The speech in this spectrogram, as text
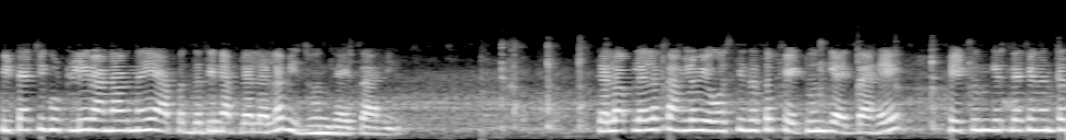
पिठाची गुटली राहणार नाही या पद्धतीने आपल्याला याला भिजवून घ्यायचं आहे. त्याला आपल्याला चांगलं व्यवस्थित असं फेटून घ्यायचं आहे. फेटून घेतल्याच्या नंतर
